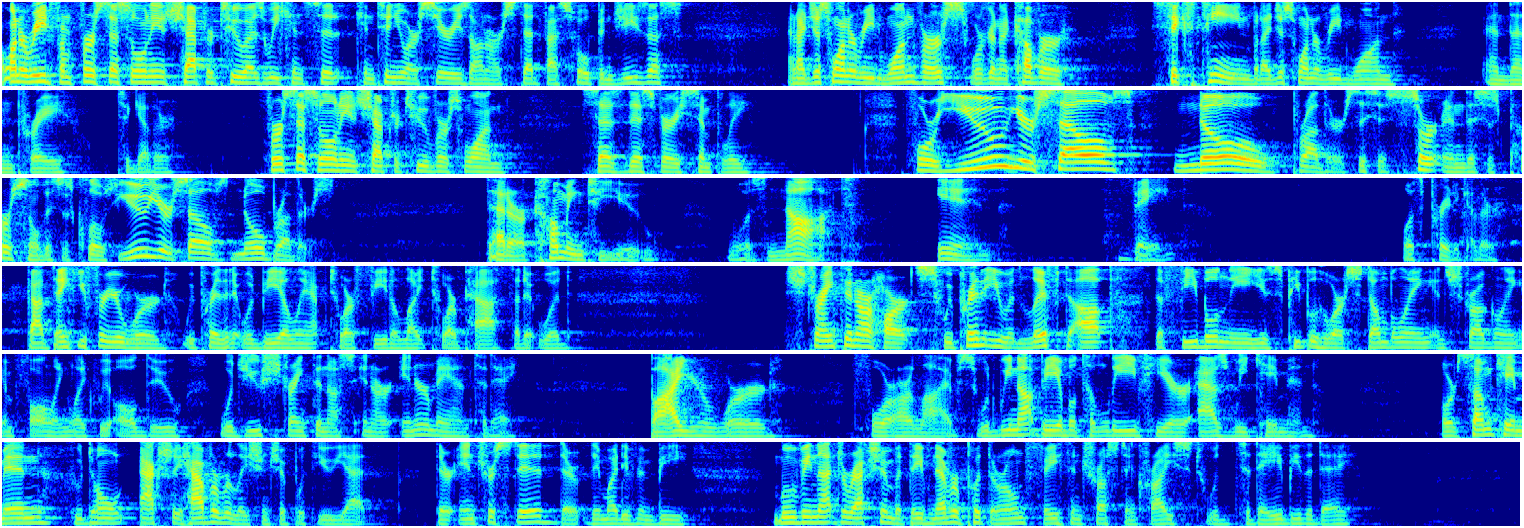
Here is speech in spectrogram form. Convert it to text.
I want to read from 1 Thessalonians chapter 2 as we continue our series on our steadfast hope in Jesus. And I just want to read one verse. We're going to cover 16, but I just want to read one and then pray together. 1 Thessalonians chapter 2 verse 1 says this very simply. For you yourselves know, brothers, this is certain, this is personal, this is close. You yourselves know, brothers, that our coming to you was not in vain. Let's pray together. God, thank you for your word. We pray that it would be a lamp to our feet, a light to our path, that it would strengthen our hearts. We pray that you would lift up the feeble knees, people who are stumbling and struggling and falling like we all do. Would you strengthen us in our inner man today by your word for our lives? Would we not be able to leave here as we came in? Lord, some came in who don't actually have a relationship with you yet. They're interested, They're, they might even be moving that direction, but they've never put their own faith and trust in Christ. Would today be the day?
